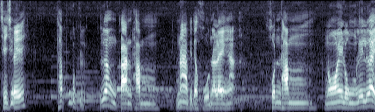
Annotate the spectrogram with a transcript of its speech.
เฉยๆ ถ้าพูดเรื่องการทำหน้าปิตะโขนอะไรเงี้ยคนทำน้อยลงเรื่อย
